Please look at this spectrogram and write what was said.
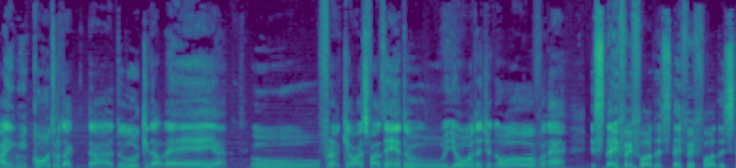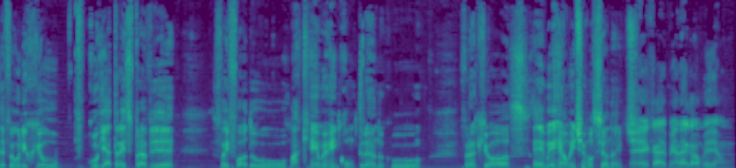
aí o encontro da, da, do Luke da Leia, o Frank Oz fazendo o Yoda de novo, né? Esse daí foi foda, esse daí foi foda. Esse daí foi o único que eu corri atrás para ver. Foi foda o Mark Hamill reencontrando com o Frank Oz. É realmente emocionante. É, cara, é bem legal mesmo.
